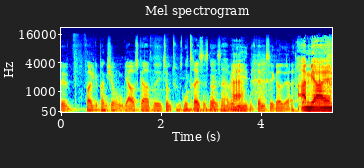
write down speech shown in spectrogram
øh, folkepensionen bliver afskaffet i 2060 og sådan noget, så har vi Ja. lige den sikret der. Jamen, jeg,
